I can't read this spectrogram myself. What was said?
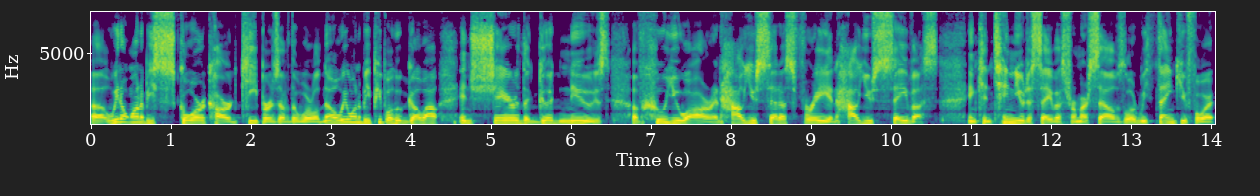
Uh, we don't want to be scorecard keepers of the world. No, we want to be people who go out and share the good news of who you are and how you set us free and how you save us and continue to save us from ourselves. Lord, we thank you for it.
